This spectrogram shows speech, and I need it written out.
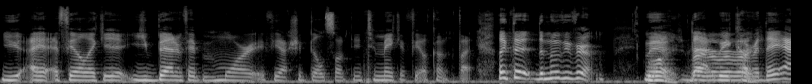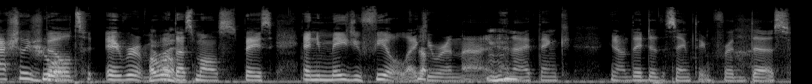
you I, I feel like it, you benefit more if you actually build something to make it feel confined, like the the movie room. where- Right, that right, we right, right. covered. They actually Sure. built a room, A room. of that small space, and it made you feel like Yeah. Mm-hmm. you were in that. And I think you know they did the same thing for this.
